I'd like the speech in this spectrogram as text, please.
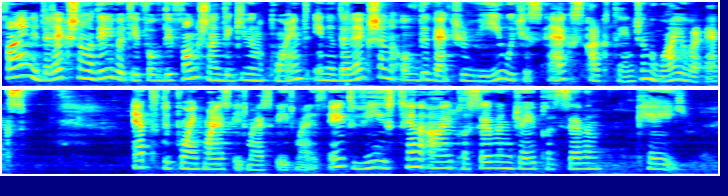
Find the directional derivative of the function at the given point in the direction of the vector v, which is x arctangent y over x. At the point minus 8 minus 8 minus 8, v is 10i plus 7j plus 7k.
